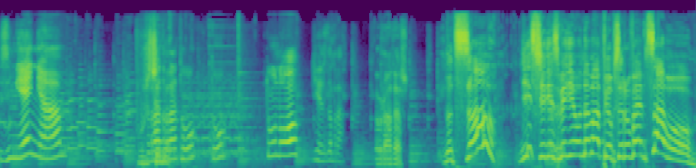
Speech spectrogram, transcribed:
Zmieniam. Kurczę, Dobra, no, dobra, tu, tu. Tu no. Jest, dobra. Dobra, też. no co? Nic się nie zmieniło na mapie, obserwowałem całą!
